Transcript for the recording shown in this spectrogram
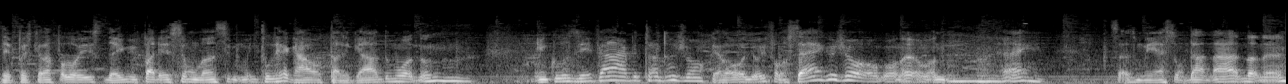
depois que ela falou isso, daí me pareceu um lance muito legal, tá ligado, mano? Inclusive a árbitra do jogo, ela olhou e falou, segue o jogo, né, mano? Ai, essas mulheres são danadas, né?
